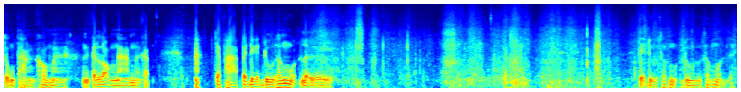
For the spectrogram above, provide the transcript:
ตรงทางเข้ามานี่ก็ล่องน้ำนะครับะจะพาไปเดินดูทั้งหมดเลย ไปดูทั้งหมดดูทั้งหมดเลย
